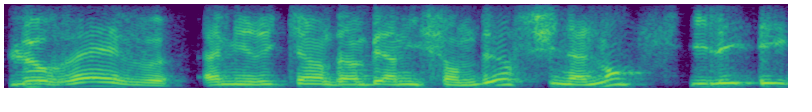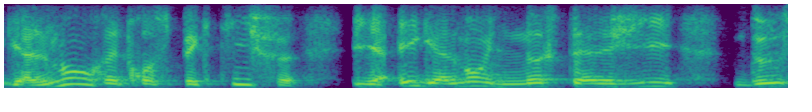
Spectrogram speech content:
le rêve américain d'un Bernie Sanders, finalement, il est également rétrospectif. Il y a également une nostalgie de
